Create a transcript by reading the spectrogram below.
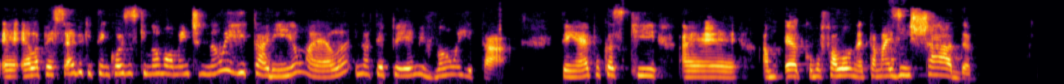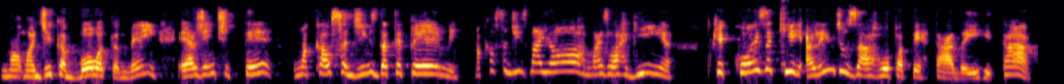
é, ela percebe que tem coisas que normalmente não irritariam ela e na TPM vão irritar. Tem épocas que, é, é, como falou, né, tá mais inchada. Uma, uma, dica boa também é a gente ter uma calça jeans da TPM, uma calça jeans maior, mais larguinha, porque coisa que, além de usar roupa apertada e irritar,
